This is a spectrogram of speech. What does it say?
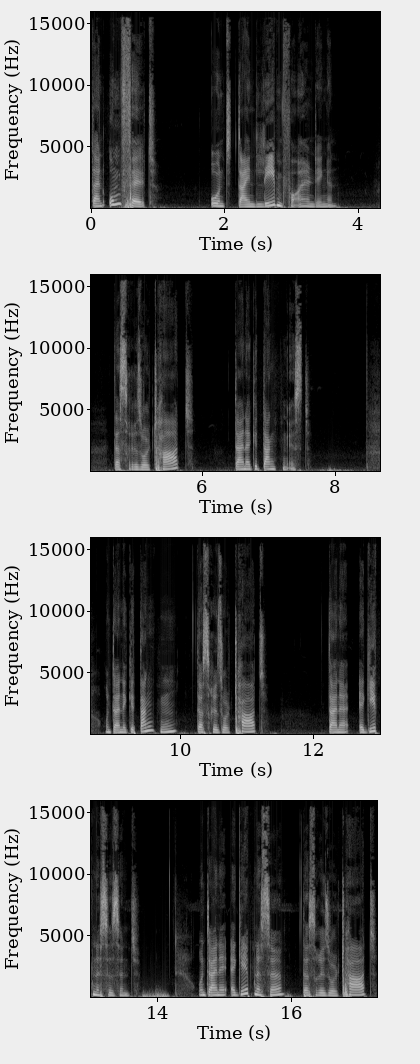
dein Umfeld und dein Leben vor allen Dingen das Resultat deiner Gedanken ist. Und deine Gedanken das Resultat deiner Ergebnisse sind. Und deine Ergebnisse das Resultat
